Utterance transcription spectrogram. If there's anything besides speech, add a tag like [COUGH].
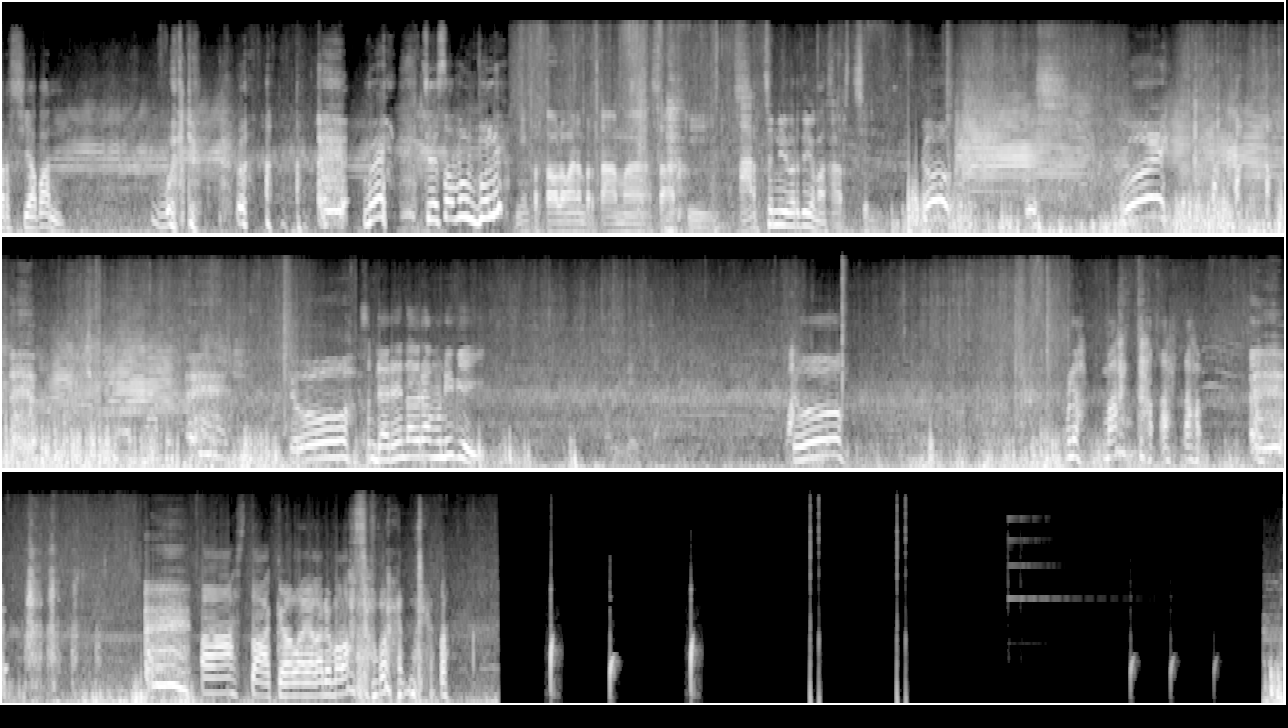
persiapan. Waduh. [LAUGHS] Weh, jasa mumbul nih. Ini pertolongan pertama saat di Arjen nih berarti ya mas. Arjen. Go. Wis. Woi. [LAUGHS] Tuh, sendirian tapi ramu nih? Tuh. Ulah, mantap, Astaga, layangannya malah sepeda.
